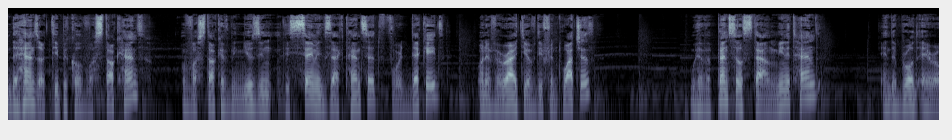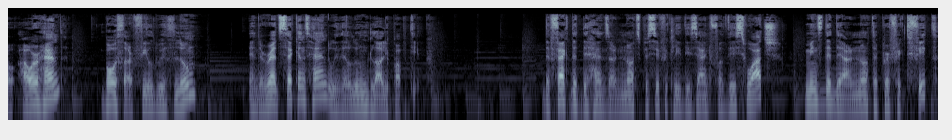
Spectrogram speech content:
The hands are typical Vostok hands. Vostok have been using the same exact handset for decades on a variety of different watches. We have a pencil style minute hand and a broad arrow hour hand. Both are filled with lume, and a red seconds hand with a lumed lollipop tip. The fact that the hands are not specifically designed for this watch means that they are not a perfect fit.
